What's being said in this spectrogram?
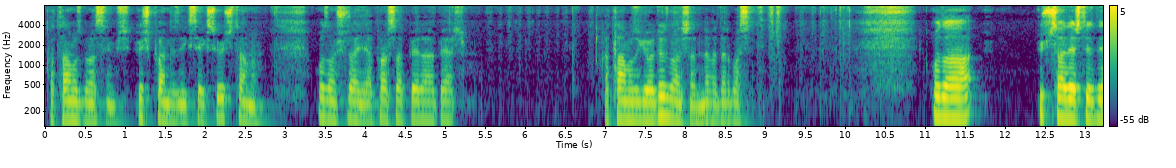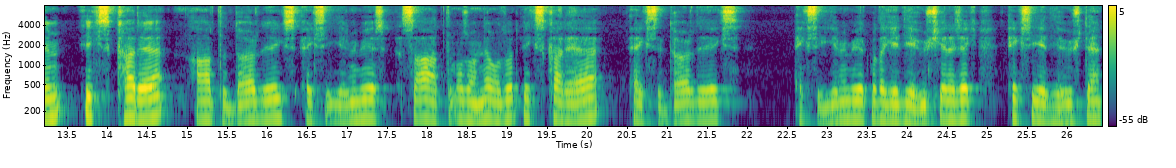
Hatamız burasıymış. 3 parantez x eksi 3 tamam. O zaman şurayı yaparsak beraber hatamızı gördünüz mü arkadaşlar? Ne kadar basit. O da 3 sadeleştirdim. x kare artı 4x eksi 21 sağa attım. O zaman ne olur? x kare eksi 4x eksi 21. Bu da 7'ye 3 gelecek. Eksi 7'ye 3'ten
